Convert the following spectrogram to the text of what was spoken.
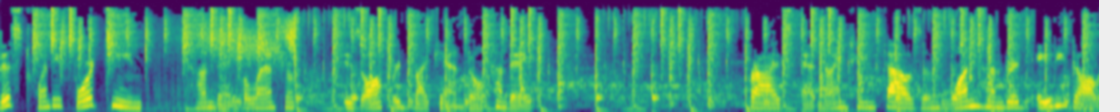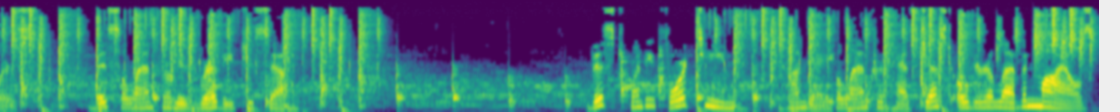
This 2014 Hyundai Elantra is offered by Kendall Hyundai. Price at $19,180. This Elantra is ready to sell. This 2014 Hyundai Elantra has just over 11 miles.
